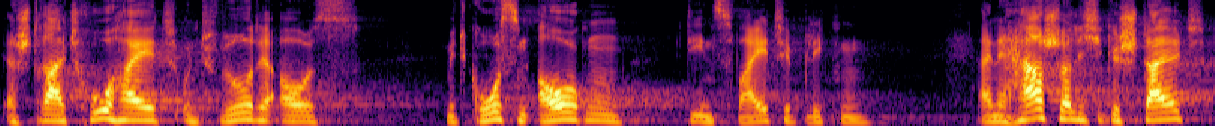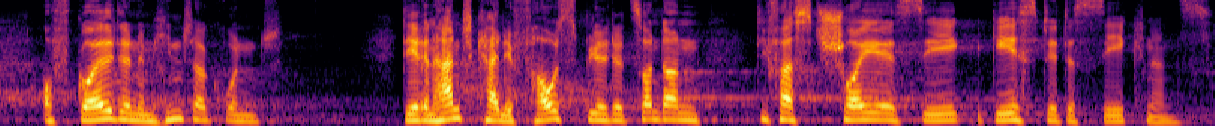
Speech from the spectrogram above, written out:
er strahlt Hoheit und Würde aus, mit großen Augen, die ins Weite blicken. Eine herrscherliche Gestalt auf goldenem Hintergrund, deren Hand keine Faust bildet, sondern die fast scheue Geste des Segnens.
